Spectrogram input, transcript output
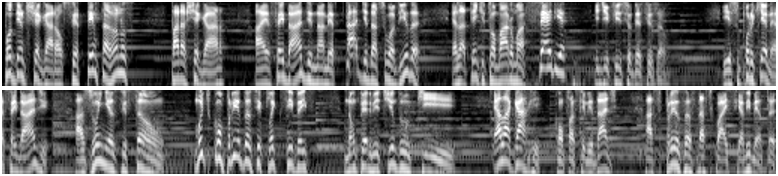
podendo chegar aos 70 anos. Para chegar a essa idade, na metade da sua vida, ela tem que tomar uma séria e difícil decisão. Isso porque nessa idade as unhas estão muito compridas e flexíveis, não permitindo que ela agarre com facilidade as presas das quais se alimenta.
